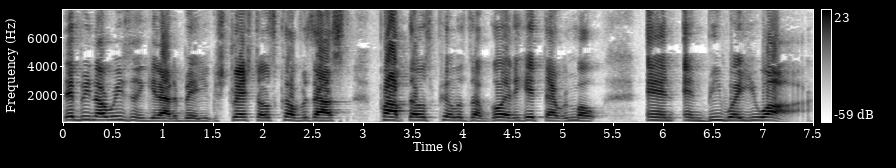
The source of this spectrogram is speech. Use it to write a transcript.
there'd be no reason to get out of bed. You can stretch those covers out, prop those pillows up, go ahead and hit that remote and, and be where you are.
